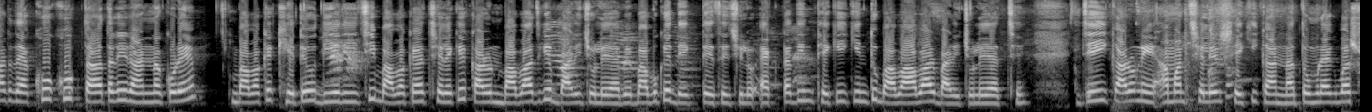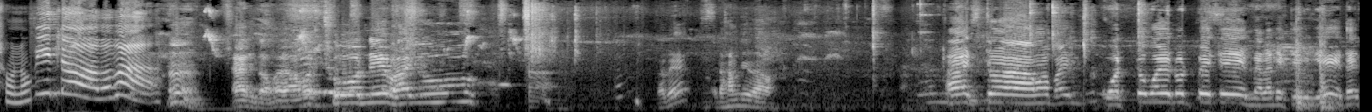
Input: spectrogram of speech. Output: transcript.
আর দেখো খুব তাড়াতাড়ি রান্না করে বাবাকে খেতেও দিয়ে দিয়েছি। বাবাকে আর ছেলেকে কারণ বাবা আজকে বাড়ি চলে যাবে। বাবুকে দেখতে এসেছিল। একটা দিন থেকেই কিন্তু বাবা আবার বাড়ি চলে যাচ্ছে। যেই কারণে আমার ছেলের সে কি কান্না তোমরা একবার শোনো। বাবা। একদম। আমার ছোনে ভাইউ। তবে এটা দিয়ে দাও। আমার ভাই কত বড় নোট পেয়েছে। মেলা দেখতে গিয়ে এটাই।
